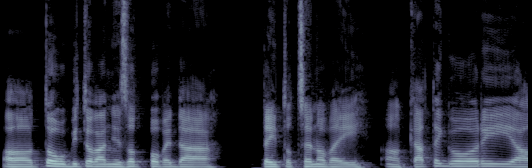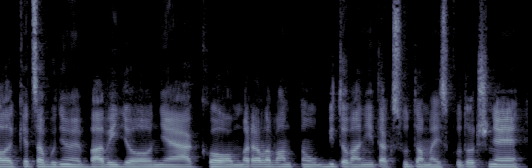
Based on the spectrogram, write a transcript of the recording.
To ubytovanie zodpovedá tejto cenovej kategórii, ale keď sa budeme baviť o nejakom relevantnom ubytovaní, tak sú tam aj skutočne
